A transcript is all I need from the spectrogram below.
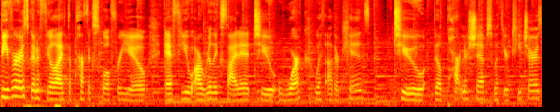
Beaver is going to feel like the perfect school for you if you are really excited to work with other kids, to build partnerships with your teachers,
